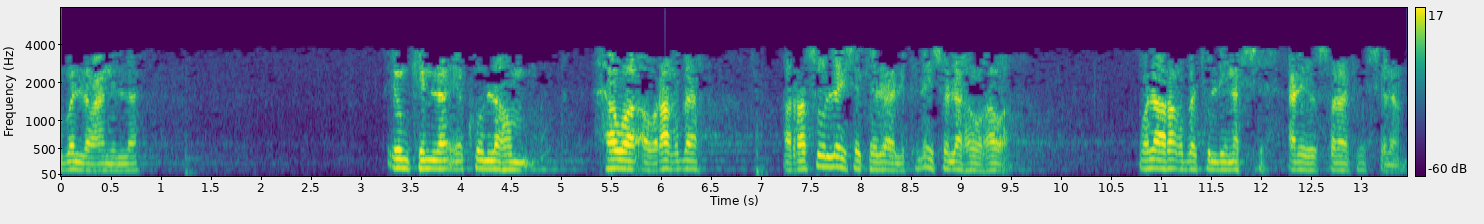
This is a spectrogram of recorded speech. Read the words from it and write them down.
يبلغ عن الله. يمكن يكون لهم هوى أو رغبة. الرسول ليس كذلك ليس له هوى ولا رغبة لنفسه عليه الصلاة والسلام.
